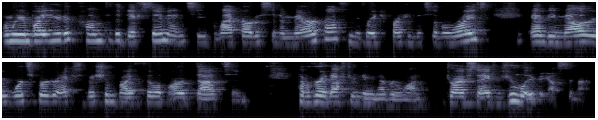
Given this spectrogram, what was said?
And we invite you to come to the Dixon and see Black Artists in America from the Great Depression to Civil Rights and the Mallory Wurzburger exhibition by Philip R. Dodson. Have a great afternoon, everyone. Drive safe if you're leaving us tonight.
